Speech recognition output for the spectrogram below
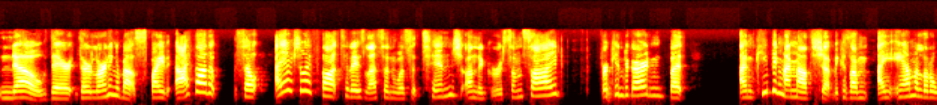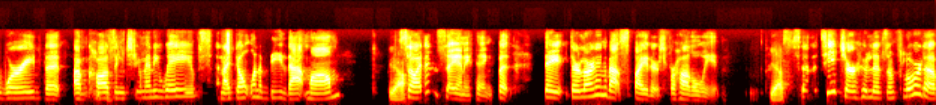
No, they're they're learning about spider. I thought it, so. I actually thought today's lesson was a tinge on the gruesome side for kindergarten, but I'm keeping my mouth shut because I'm I am a little worried that I'm causing too many waves, and I don't want to be that mom. Yeah. So I didn't say anything, but they they're learning about spiders for Halloween. Yes. So the teacher who lives in Florida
